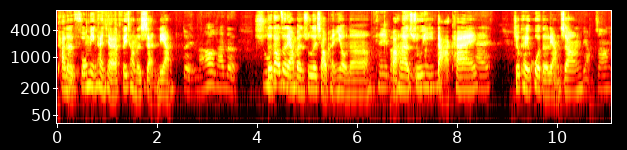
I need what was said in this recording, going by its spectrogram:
它的封面看起来非常的闪亮。对，然后它的书得到这两本书的小朋友呢，你可以把他的书衣打开，打开就可以获得两张两张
